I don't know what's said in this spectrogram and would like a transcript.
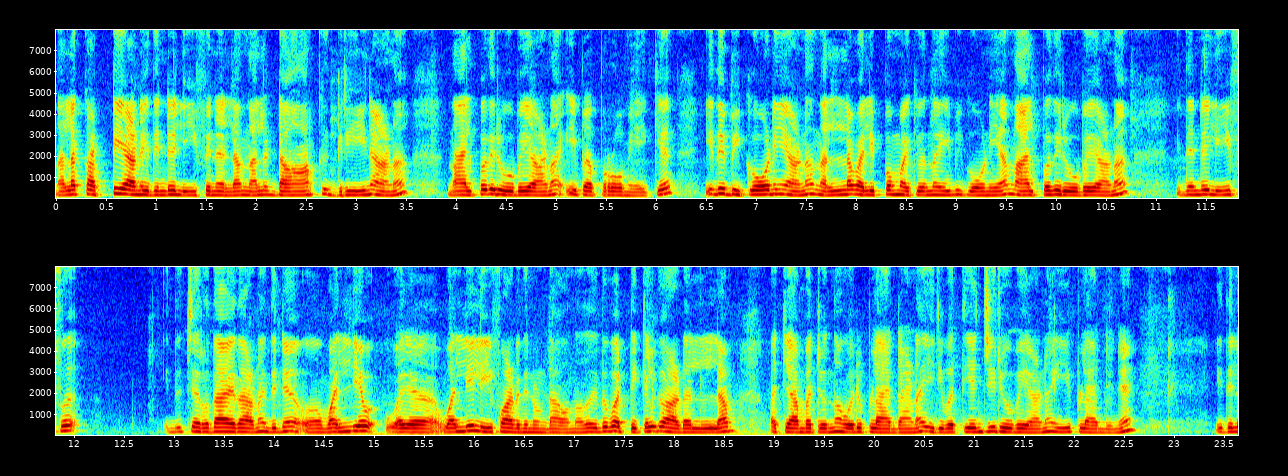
നല്ല കട്ടിയാണ് ഇതിന്റെ ലീഫിനെല്ലാം. നല്ല ഡാർക്ക് ഗ്രീനാണ്. നാൽപ്പത് രൂപയാണ് ഈ പെപ്പറോമിയയ്ക്ക്. ഇത് ബിഗോണിയാണ്. നല്ല വലിപ്പം വയ്ക്കുന്ന ഈ ബിഗോണിയ നാൽപ്പത് രൂപയാണ്. ഇതിന്റെ ലീഫ് ഇത് ചെറുതായതാണ്. ഇതിന് വലിയ വലിയ ലീഫാണ് ഇതിനുണ്ടാകുന്നത് ഇത് വെർട്ടിക്കൽ ഗാർഡനെല്ലാം വയ്ക്കാൻ പറ്റുന്ന ഒരു പ്ലാന്റാണ്. ഇരുപത്തിയഞ്ച് രൂപയാണ് ഈ പ്ലാന്റിന്. ഇതിൽ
